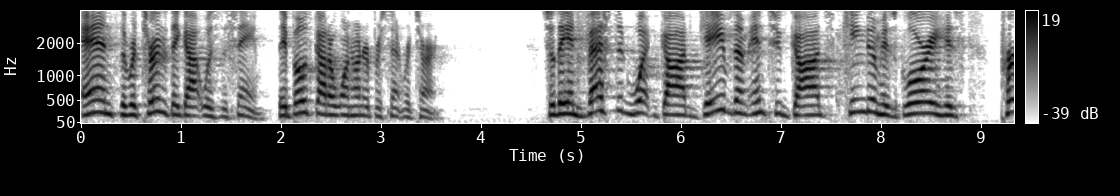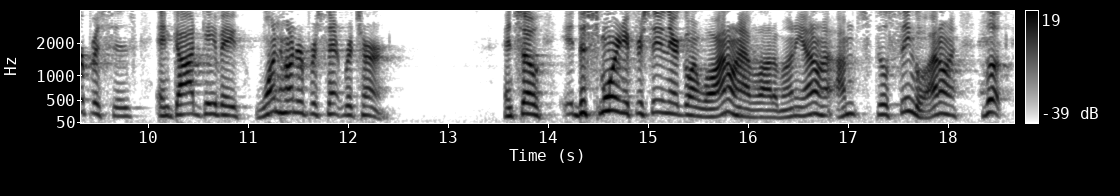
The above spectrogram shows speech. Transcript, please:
And the return that they got was the same. They both got a 100% return. So they invested what God gave them into God's kingdom, His glory, His purposes, and God gave a 100% return. And so this morning, if you're sitting there going, "Well, I don't have a lot of money. I don't. Have, I'm still single. I don't." Have, look,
